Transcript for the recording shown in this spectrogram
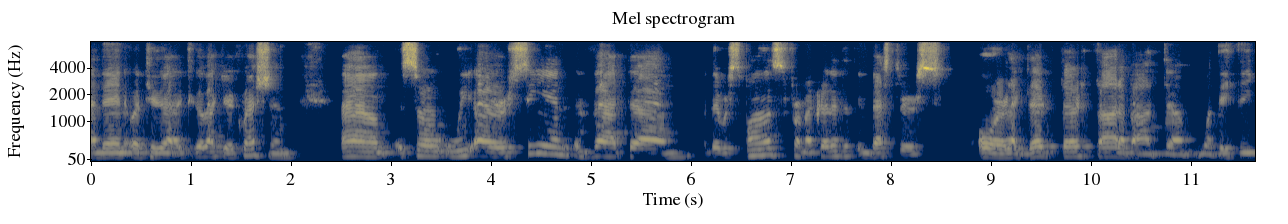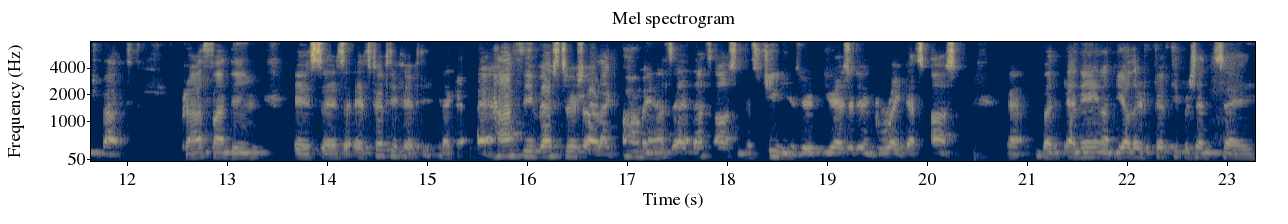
And then uh, to, uh, to go back to your question, um, so we are seeing that um, the response from accredited investors or like their, their thought about um, what they think about crowdfunding is, is it's 50 50 like uh, half the investors are like oh man that's that's awesome. That's genius. You're, you guys are doing great. That's awesome. Yeah but and then the other 50 percent say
